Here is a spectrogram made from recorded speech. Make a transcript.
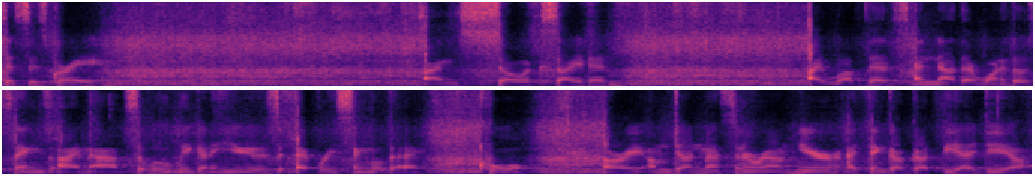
This is great. So excited. I love this. Another one of those things I'm absolutely going to use every single day. Cool. All right, I'm done messing around here. I think I've got the idea.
